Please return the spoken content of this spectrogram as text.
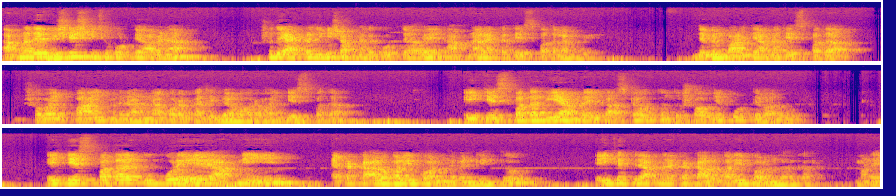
আপনাদের বিশেষ কিছু করতে হবে না। শুধু একটা জিনিস আপনাকে করতে হবে, আপনার একটা তেজপাতা লাগবে। দেখবেন বাড়িতে আমরা তেজপাতা সবাই পাই মানে রান্না করার কাজে ব্যবহার হয় তেজপাতা। এই তেজপাতা দিয়ে আমরা এই কাজটা অত্যন্ত সহজে করতে পারব। এই তেজপাতার উপরে আপনি একটা কালো কালির কলম নেবেন কিন্তু। এই ক্ষেত্রে আপনার একটা কালো কালির কলম দরকার। মানে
